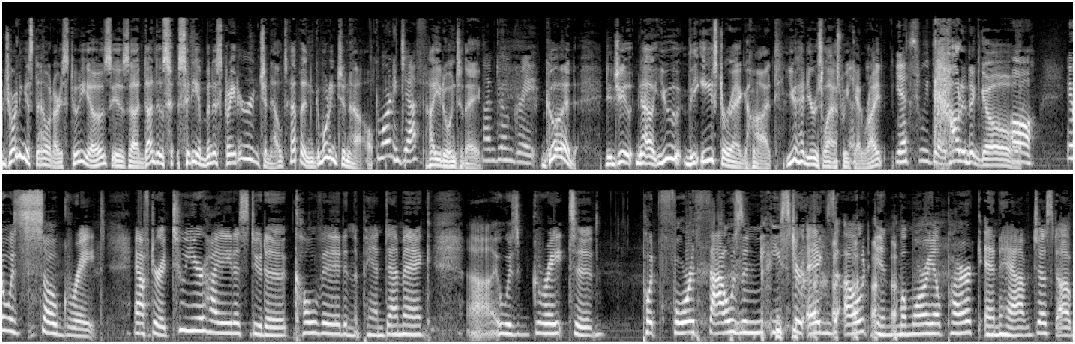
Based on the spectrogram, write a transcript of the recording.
Joining us now in our studios is uh, Dundas City Administrator Jenelle Teppen. Good morning, Jenelle. Good morning, Jeff. How are you doing today? I'm doing great. Good. Did you now you the Easter egg hunt? You had yours last weekend, right? Yes, we did. How did it go? Oh, it was so great. After a two year hiatus due to COVID and the pandemic, uh, it was great to put 4,000 Easter eggs out in Memorial Park and have just a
